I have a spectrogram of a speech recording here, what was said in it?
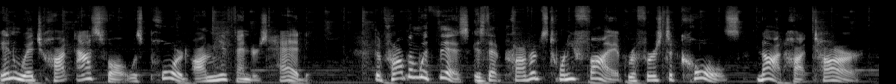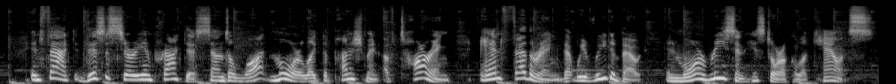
in which hot asphalt was poured on the offender's head. The problem with this is that Proverbs 25 refers to coals, not hot tar. In fact, this Assyrian practice sounds a lot more like the punishment of tarring and feathering that we read about in more recent historical accounts.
